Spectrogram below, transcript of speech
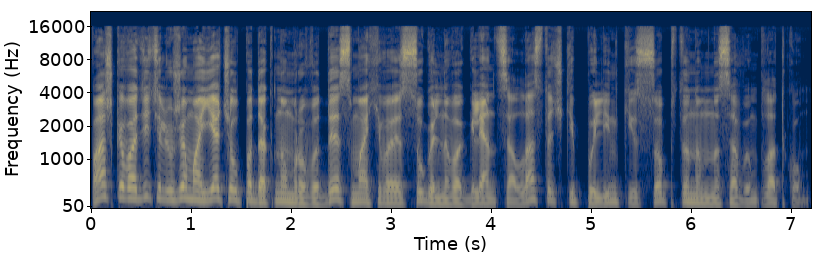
Пашка-водитель уже маячил под окном РУВД, смахивая с угольного глянца ласточки пылинки собственным носовым платком.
